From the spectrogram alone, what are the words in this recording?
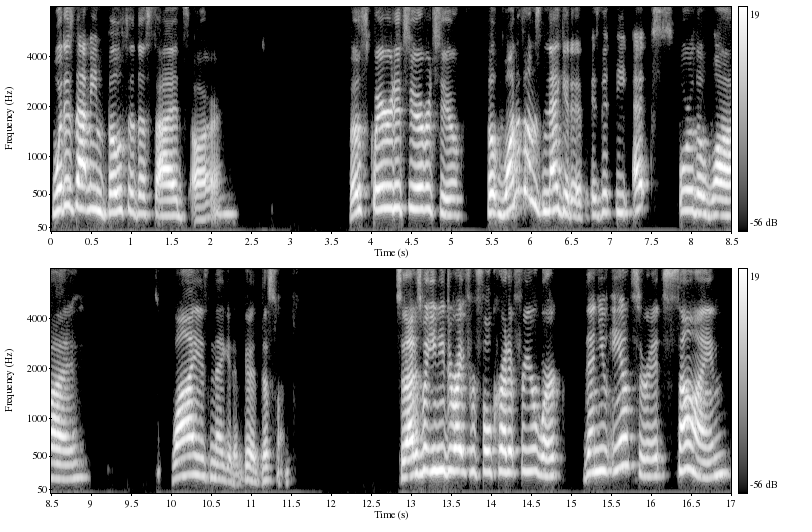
What does that mean both of the sides are? Both square root of 2 over 2, but one of them is negative. Is it the x or the y? Y is negative. Good, this one. So that is what you need to write for full credit for your work. Then you answer it. Sine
